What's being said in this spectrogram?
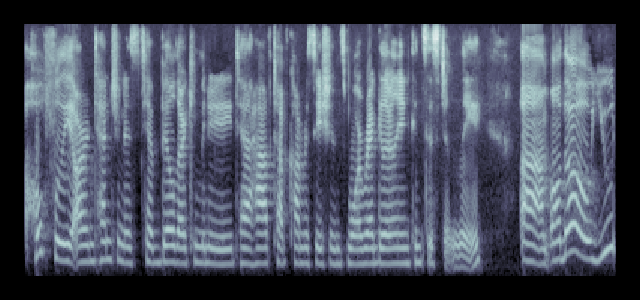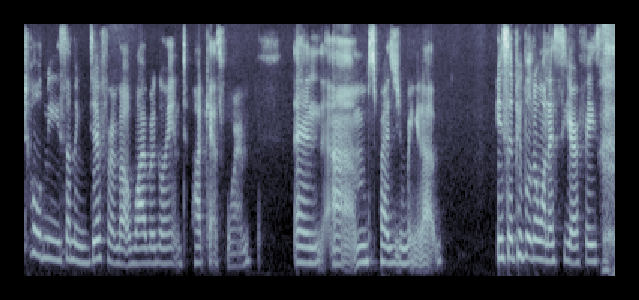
hopefully, our intention is to build our community to have tough conversations more regularly and consistently. Um, although you told me something different about why we're going into podcast form, and um, I'm surprised you didn't bring it up. You said people don't want to see our faces.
